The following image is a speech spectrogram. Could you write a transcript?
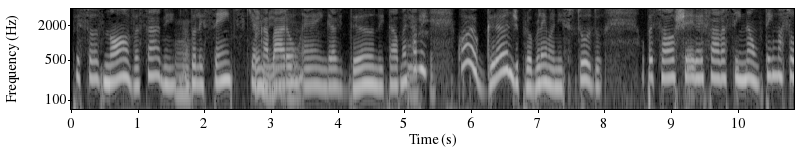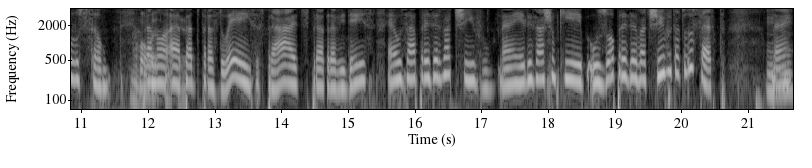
pessoas novas, sabe? Uhum. Adolescentes que é acabaram é, engravidando e tal. Mas Puxa. sabe qual é o grande problema nisso tudo? o pessoal chega e fala assim, não, tem uma solução para é, é? as doenças, para artes, para gravidez, é usar preservativo, né? E eles acham que usou preservativo e tá tudo certo? Uhum. né?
